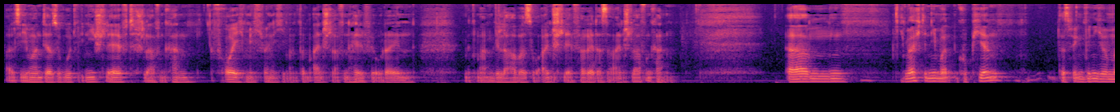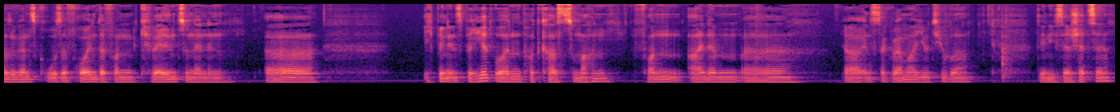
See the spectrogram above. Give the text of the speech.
als jemand, der so gut wie nie schläft, schlafen kann, freue ich mich, wenn ich jemand beim Einschlafen helfe oder ihn mit meinem Gelaber so einschläfere, dass er einschlafen kann. Ähm, ich möchte niemanden kopieren, deswegen bin ich immer so ein ganz großer Freund davon, Quellen zu nennen. Äh, ich bin inspiriert worden, einen Podcast zu machen von einem äh, ja, Instagrammer, YouTuber, den ich sehr schätze.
